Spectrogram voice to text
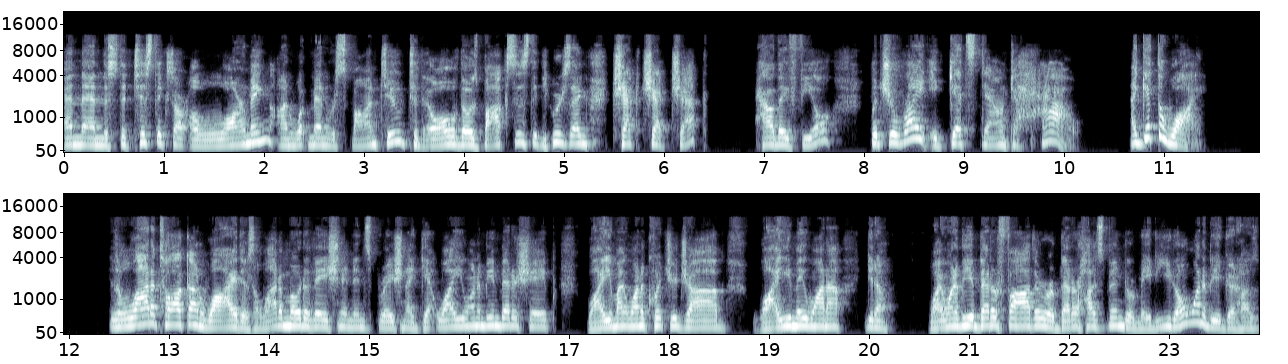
And then the statistics are alarming on what men respond to to the, all of those boxes that you were saying check, check, check, how they feel. But you're right; it gets down to how. I get the why. There's a lot of talk on why. There's a lot of motivation and inspiration. I get why you want to be in better shape, why you might want to quit your job, why you may want to, you know, why you want to be a better father or a better husband, or maybe you don't want to be a good hus-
